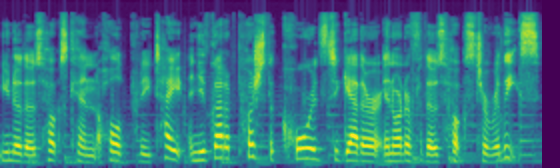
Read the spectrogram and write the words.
you know those hooks can hold pretty tight and you've got to push the cords together in order for those hooks to release.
